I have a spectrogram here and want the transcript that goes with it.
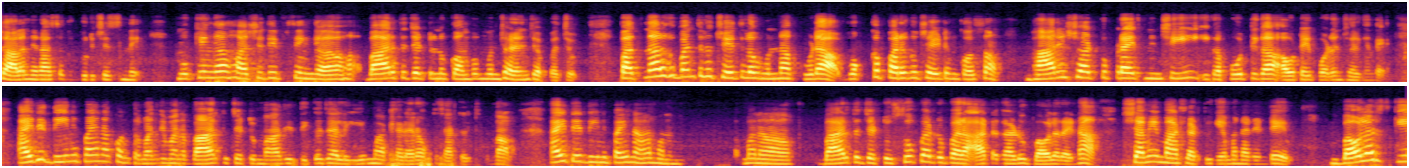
చాలా నిరాశకు గురి చేసింది. ముఖ్యంగా హర్షదీప్ సింగ్ భారత జట్టును కొంప ముంచాడని చెప్పొచ్చు. పద్నాలుగు బంతులు చేతిలో ఉన్నా కూడా ఒక్క పరుగు చేయటం కోసం భారీ షాట్కు ప్రయత్నించి ఇక పూర్తిగా అవుట్ అయిపోవడం జరిగింది. అయితే దీనిపైన కొంతమంది మన భారత జట్టు మాజీ దిగ్గజాలు ఏం మాట్లాడారో ఒకసారి తెలుసుకుందాం. అయితే దీనిపైన మనం మన భారత జట్టు సూపర్ డూపర్ ఆటగాడు బౌలర్ అయిన షమి మాట్లాడుతూ ఏమన్నాడంటే బౌలర్స్కి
